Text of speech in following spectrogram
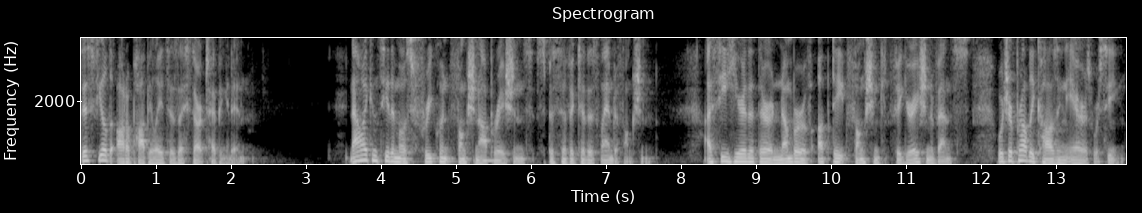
This field auto-populates as I start typing it in. Now I can see the most frequent function operations specific to this Lambda function. I see here that there are a number of update function configuration events, which are probably causing the errors we're seeing.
